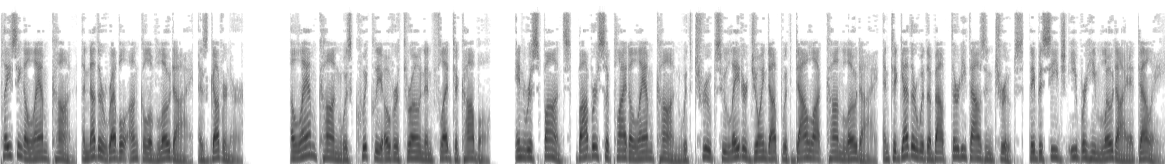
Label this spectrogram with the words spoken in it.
placing Alam Khan, another rebel uncle of Lodi, as governor. Alam Khan was quickly overthrown and fled to Kabul. In response, Babur supplied Alam Khan with troops who later joined up with Daulat Khan Lodi, and together with about 30,000 troops, they besieged Ibrahim Lodi at Delhi.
